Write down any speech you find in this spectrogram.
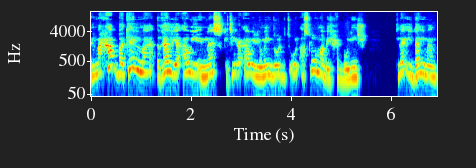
المحبة كلمة غالية قوي الناس كتير قوي اليومين دول بتقول أصلهم ما بيحبونيش. تلاقي دايما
